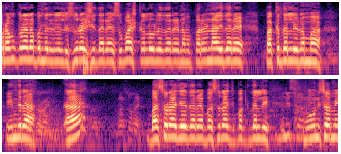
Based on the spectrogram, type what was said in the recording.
ಪ್ರಮುಖರೆಲ್ಲ ಬಂದರು ಇಲ್ಲಿ ಸುರೇಶ್ ಇದ್ದಾರೆ ಸುಭಾಷ್ ಕಲ್ಲೂರ್ ಇದ್ದಾರೆ ನಮ್ಮ ಪರಣ್ಣ ಇದ್ದಾರೆ. ಪಕ್ಕದಲ್ಲಿ ನಮ್ಮ ಇಂದಿರಾ? ಬಸವರಾಜ್ ಇದ್ದಾರೆ. ಬಸವರಾಜ್ ಪಕ್ಕದಲ್ಲಿ ಮುನಿಸ್ವಾಮಿ.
